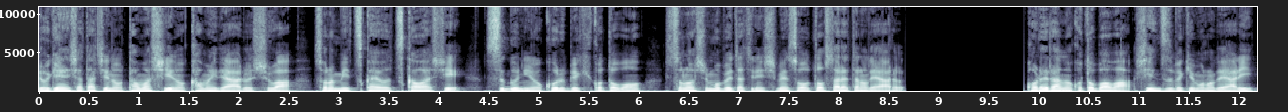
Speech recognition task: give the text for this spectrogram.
預言者たちの魂の神である主は、その見つかいを使わし、すぐに起こるべきことを、そのしもべたちに示そうとされたのである。これらの言葉は信ずべきものであり、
